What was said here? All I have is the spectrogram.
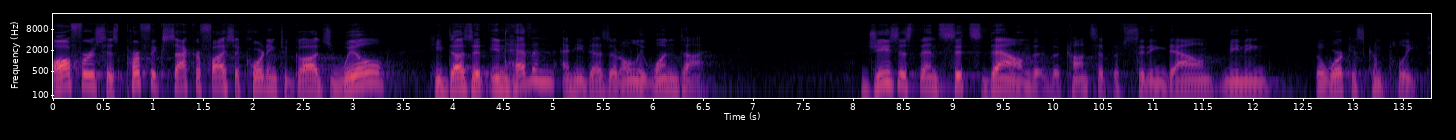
offers his perfect sacrifice according to God's will. He does it in heaven and he does it only one time. Jesus then sits down, the, the concept of sitting down, meaning the work is complete.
